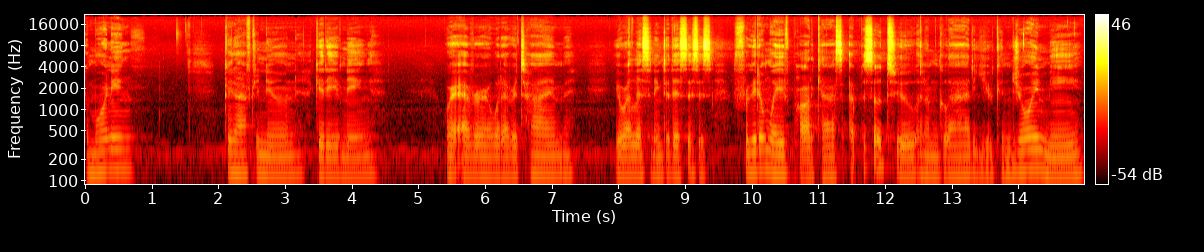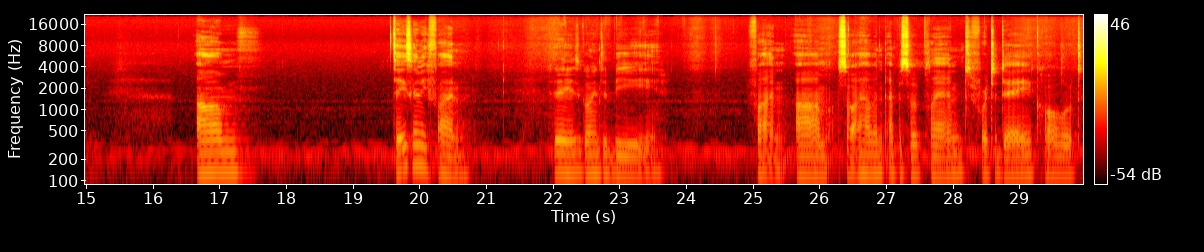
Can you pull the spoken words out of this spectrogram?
Good morning, good afternoon, good evening, wherever, whatever time you are listening to this. This is Freedom Wave Podcast, episode two, and I'm glad you can join me. Um, today's gonna be fun. Today is going to be fun. Um, so I have an episode planned for today called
